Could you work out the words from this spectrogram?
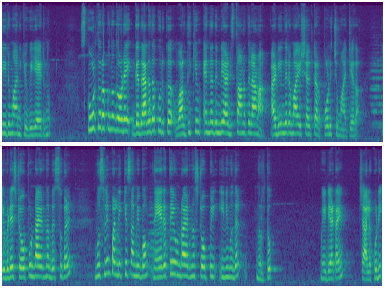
തീരുമാനിക്കുകയായിരുന്നു. സ്കൂൾ തുറക്കുന്നതോടെ ഗതാഗതക്കുരുക്ക് വർദ്ധിക്കും എന്നതിന്റെ അടിസ്ഥാനത്തിലാണ് അടിയന്തരമായി ഷെൽട്ടർ പൊളിച്ചു മാറ്റിയത്. ഇവിടെ സ്റ്റോപ്പുണ്ടായിരുന്ന ബസ്സുകൾ മുസ്ലിം പള്ളിക്ക് സമീപം നേരത്തെ ഉണ്ടായിരുന്ന സ്റ്റോപ്പിൽ ഇനി മുതൽ നിർത്തും. Media time Chalakudy.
